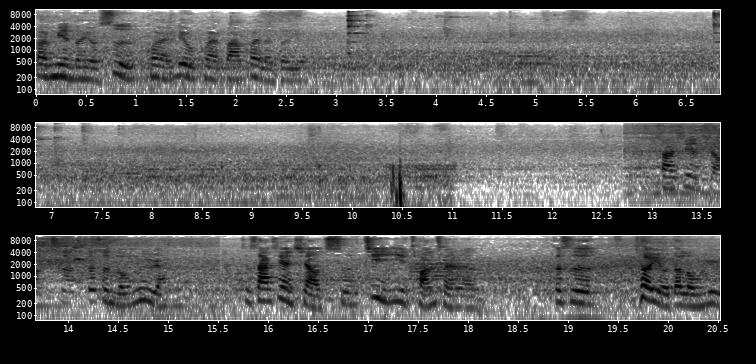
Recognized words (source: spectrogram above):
拌面都有四块、六块、八块的都有。沙县小吃，这是龙玉啊。是沙县小吃技艺传承人，这是特有的荣誉。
